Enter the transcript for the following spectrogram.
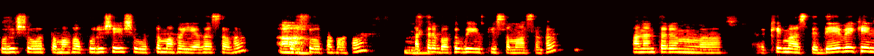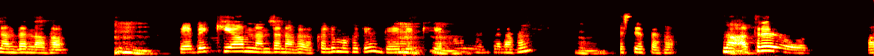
पुरुषोत्तमः पुरुषेषु उत्तमः यः सः Ah. पुरुषोत्तमः Hmm. अत्र बहुव्रीहि समासः अनन्तरं किम् अस्ति देवकी नन्दनः Hmm. देवक्यां नन्दनः खलु महोदय देवक्यां हम्म। नन्दनः Hmm. यस्य सः न हा। अत्र अ,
